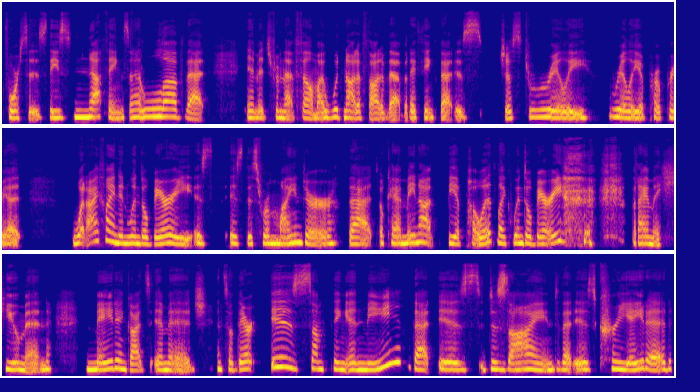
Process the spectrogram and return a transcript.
forces, these nothings, and I love that image from that film. I would not have thought of that, but I think that is just really really appropriate. What I find in Wendell Berry is is this reminder that okay, I may not be a poet like Wendell Berry, but I am a human made in God's image. And so there is something in me that is designed, that is created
